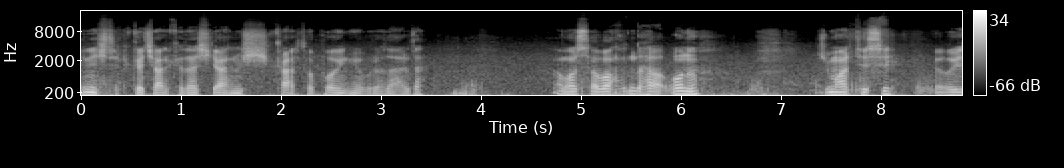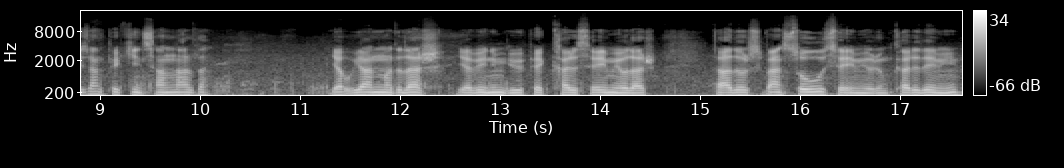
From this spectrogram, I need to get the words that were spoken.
yine işte birkaç arkadaş gelmiş kar topu oynuyor buralarda. Ama sabahın daha onu cumartesi ve o yüzden pek insanlar da ya uyanmadılar ya benim gibi pek karı sevmiyorlar. Daha doğrusu ben soğuğu sevmiyorum, karı demeyeyim.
